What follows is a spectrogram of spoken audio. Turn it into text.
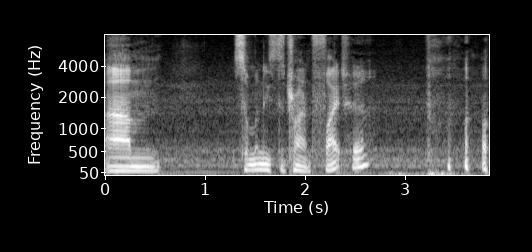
Um, someone needs to try and fight her.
